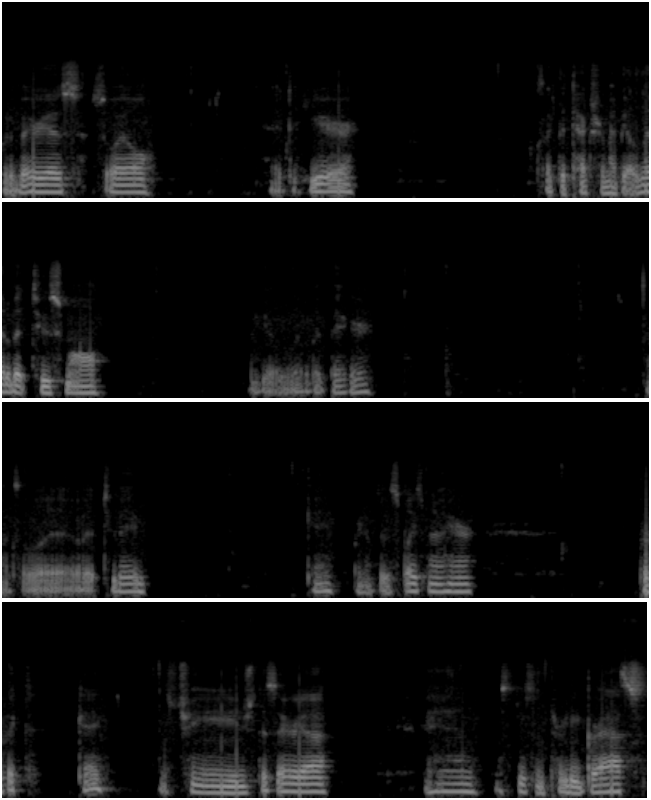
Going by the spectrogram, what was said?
Go to various, soil, head to here. Looks like the texture might be a little bit too small. Maybe a little bit bigger. Looks a little bit too big. Okay, bring up the displacement here. Perfect. Okay, let's change this area and let's do some 3D grass.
